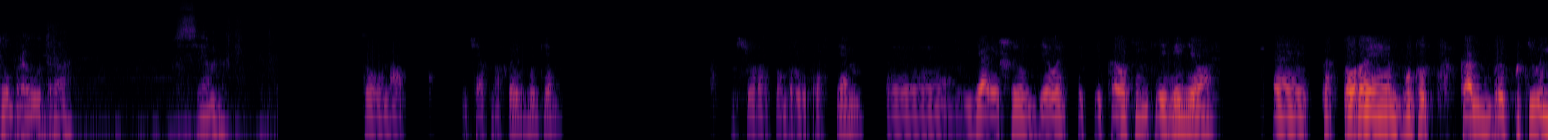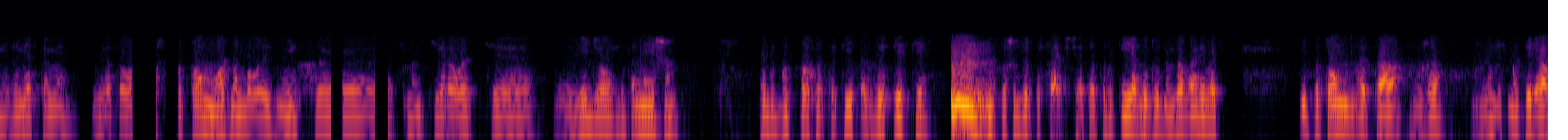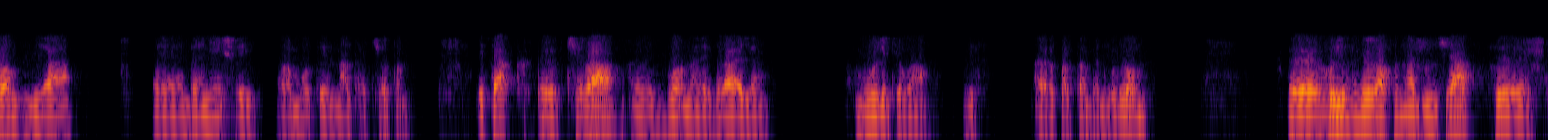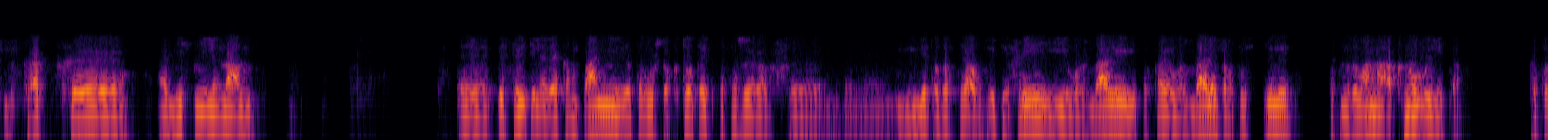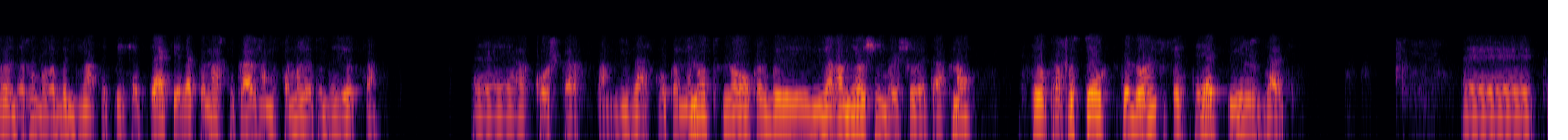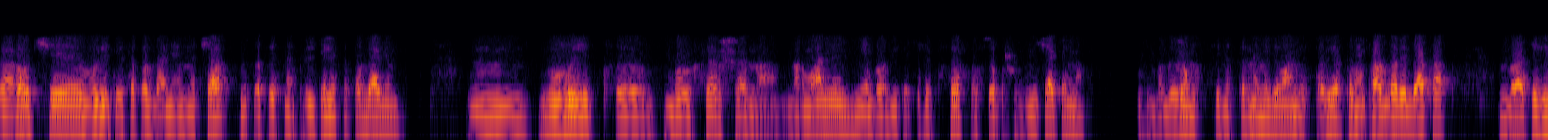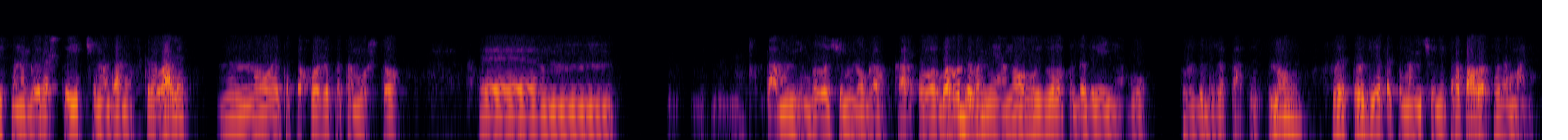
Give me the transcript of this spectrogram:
Доброе утро всем, кто у нас сейчас на Фейсбуке. Еще раз доброе утро всем. Э, я решил делать такие коротенькие видео, э, которые будут как бы путевыми заметками для того, чтобы потом можно было из них э, смонтировать видео в дальнейшем. Это будут просто такие как записки, чтобы писать все это от руки, я буду наговаривать и потом это уже будет материалом для э, дальнейшей работы над отчетом. Итак, э, вчера э, сборная Израиля вылетела из аэропорта Бен-Гурион. Э, вылет задержался на один час. Э, как э, объяснили нам представитель авиакомпании из-за того, что кто-то из пассажиров э, где-то застрял в duty free и его ждали, и пока его ждали, пропустили так называемое окно вылета, которое должно было быть 12.55. Я так понимаю, что каждому самолету дается э, окошко, там, не знаю сколько минут, но как бы не, оно не очень большое, это окно. Ты его пропустил, ты должен теперь стоять и ждать. Э, короче, вылетели с опозданием на час, ну, соответственно, прилетели с опозданием. Вылет э, был совершенно нормальный, не было никаких эксцессов, все прошло замечательно. С багажом, с всеми остальными делами, с проверками. Правда, ребята, братья Лисоны говорят, что их чемоданы вскрывали, но это похоже, потому что э, там у них было очень много карпового оборудования, оно вызвало подозрение у службы безопасности. Ну, в итоге, я так понимаю, ничего не пропало, все нормально.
